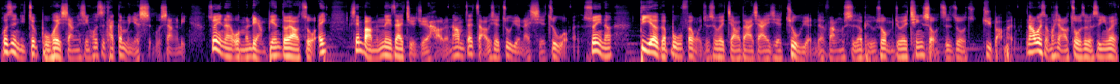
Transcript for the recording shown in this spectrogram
或是你就不会相信，或是他根本也使不上力。所以呢，我们两边都要做。诶，先把我们内在解决好了，然后我们再找一些助缘来协助我们。所以呢，第二个部分我就是会教大家一些助缘的方式，比如说我们就会亲手制作聚宝盆。那为什么想要做这个？是因为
